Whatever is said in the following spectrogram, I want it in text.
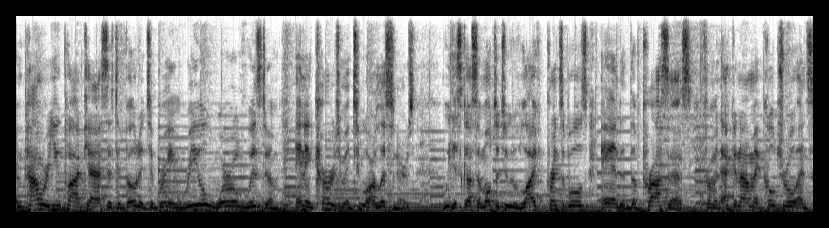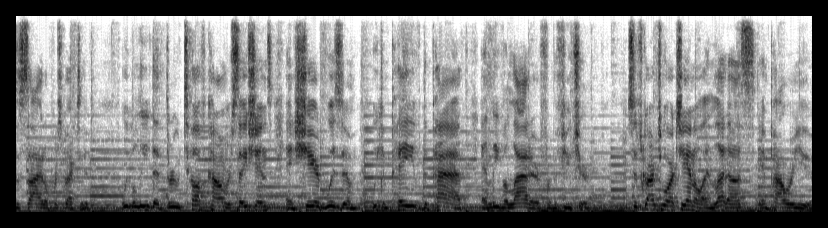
Empower You podcast is devoted to bringing real world wisdom and encouragement to our listeners. We discuss a multitude of life principles and the process from an economic, cultural, and societal perspective. We believe that through tough conversations and shared wisdom, we can pave the path and leave a ladder for the future. Subscribe to our channel and let us empower you.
